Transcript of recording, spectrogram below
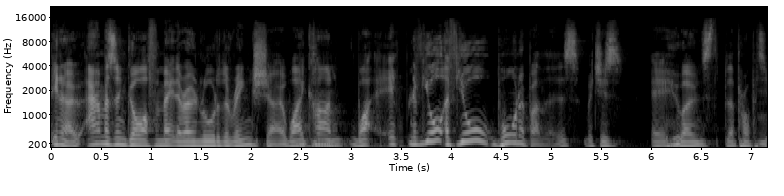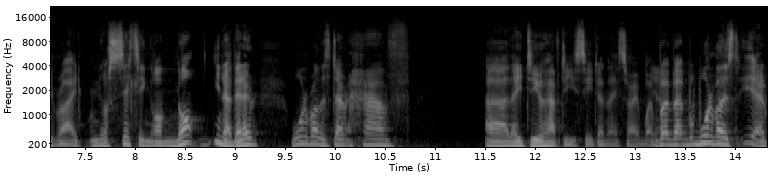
you know amazon go off and make their own lord of the rings show why Mm-hmm. can't why if, if you're if you're warner brothers which is uh, who owns the property Mm-hmm. right and you're sitting on not you know they don't warner brothers don't have uh, they do have dc don't they sorry but, but, but but warner brothers you know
